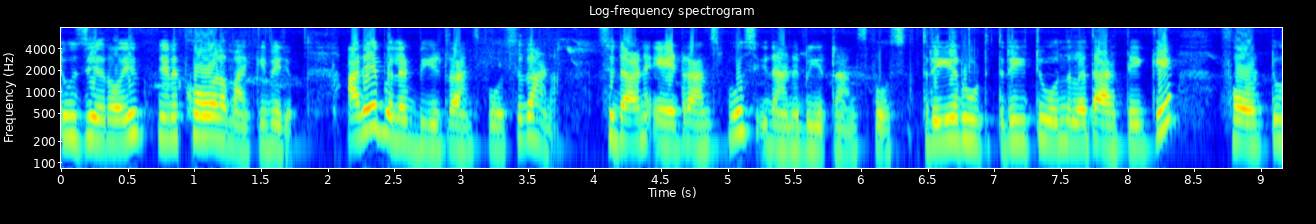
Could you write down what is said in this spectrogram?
ടു സീറോയും ഇങ്ങനെ കോളമാക്കി വരും. അതേപോലെ ബി ട്രാൻസ്പോസ് കാണാം. സോ ഇതാണ് എ ട്രാൻസ്പോസ് ഇതാണ് B transpose three root three two എന്നുള്ള താഴത്തേക്ക് ഫോർ ടു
